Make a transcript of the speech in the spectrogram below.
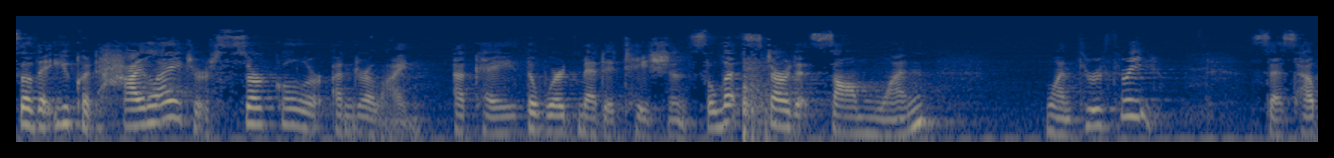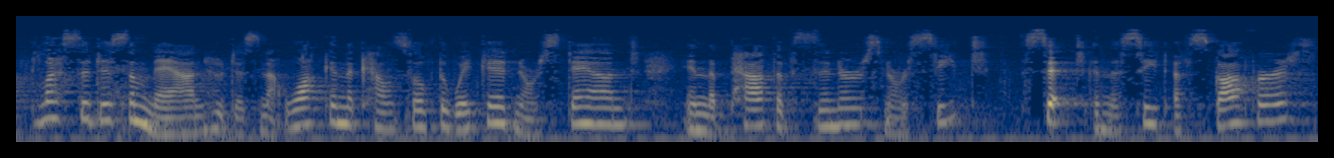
so that you could highlight or circle or underline, okay, the word meditation. So let's start at Psalm 1, 1 through 3. It says, How blessed is the man who does not walk in the counsel of the wicked, nor stand in the path of sinners, nor seat, sit in the seat of scoffers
